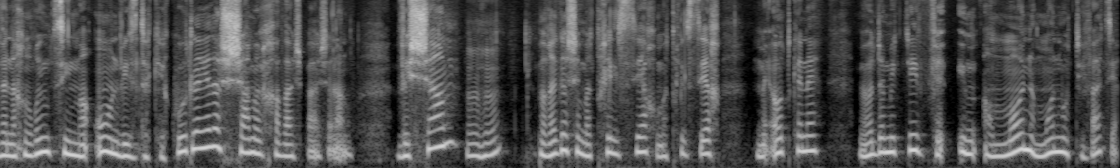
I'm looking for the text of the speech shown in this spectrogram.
ואנחנו רואים צמאון והזדקקות לידע, שם מרחב ההשפעה שלנו. ושם, mm-hmm. ברגע שמתחיל שיח, הוא מתחיל שיח מאוד כנה, מאוד אמיתי, ועם המון המון מוטיבציה.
